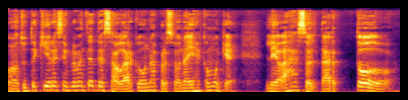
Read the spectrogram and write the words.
Cuando tú te quieres simplemente desahogar con una persona y es como que le vas a soltar todo.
